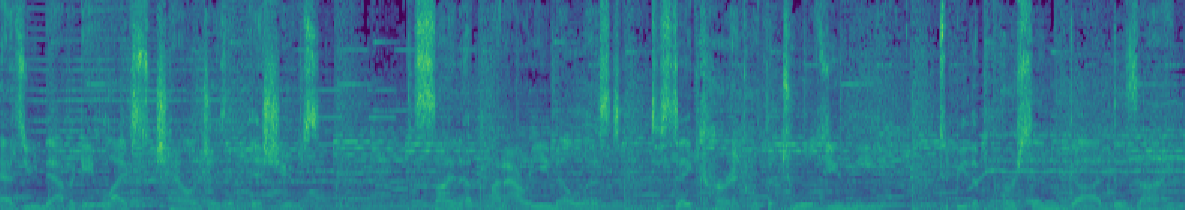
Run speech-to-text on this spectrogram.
as you navigate life's challenges and issues. Sign up on our email list to stay current with the tools you need to be the person God designed,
